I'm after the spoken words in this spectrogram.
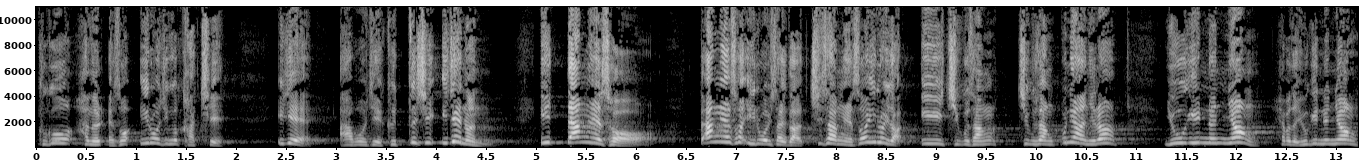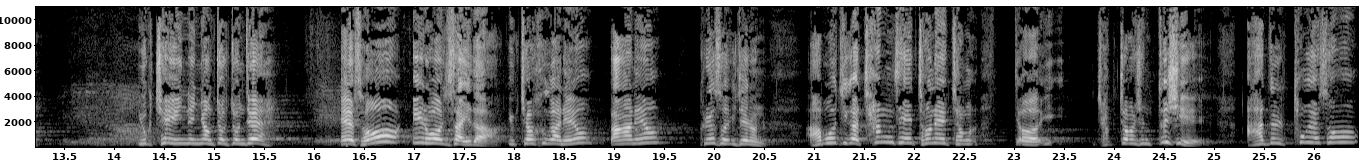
그거 하늘에서 이루어진 것 같이 이제 아버지의 그 뜻이 이제는 이 땅에서 땅에서 이루어지다. 지상에서 이루어지다. 이 지구상, 지구상뿐이 아니라 육 있는 영, 해보자. 육 있는 영, 육체에 있는 영적 존재에서 이루어지사이다. 육체가 흙 아니에요? 땅 아니에요? 그래서 이제는 아버지가 창세 전에 정, 어, 작정하신 뜻이 아들 통해서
